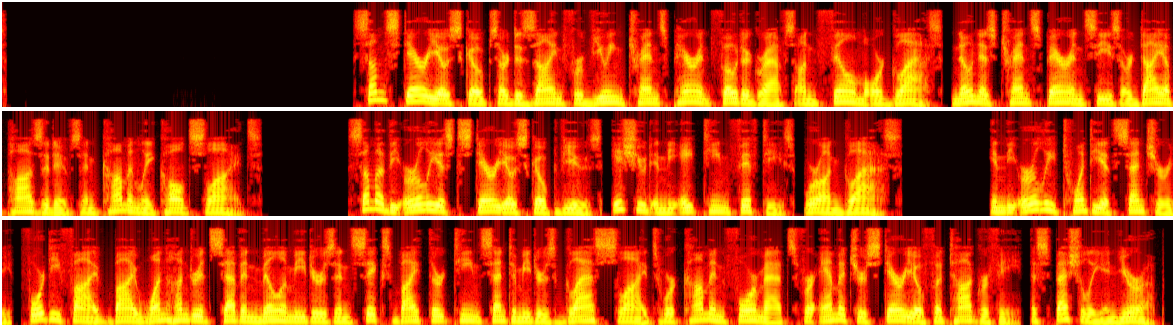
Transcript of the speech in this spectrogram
Some stereoscopes are designed for viewing transparent photographs on film or glass, known as transparencies or diapositives and commonly called slides. Some of the earliest stereoscope views, issued in the 1850s, were on glass. In the early 20th century, 45 by 107 mm and 6 by 13 cm glass slides were common formats for amateur stereo photography, especially in Europe.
